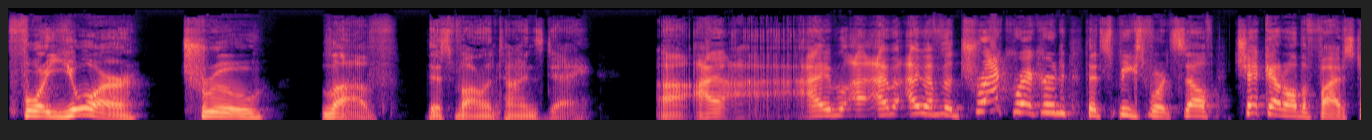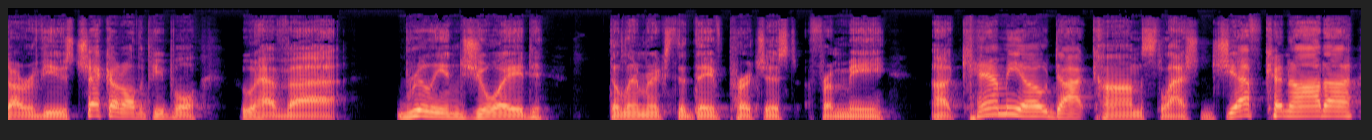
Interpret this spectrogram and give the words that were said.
for your true love this Valentine's Day. Uh, I, I, I, I have a track record that speaks for itself. Check out all the five star reviews. Check out all the people who have uh, really enjoyed the limericks that they've purchased from me. Uh, cameo.com slash Jeff Cannata.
